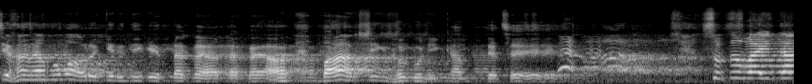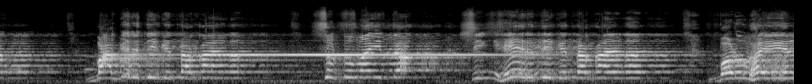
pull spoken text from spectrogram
চেহারা মোবারকের দিকে তাকায়া তাকায়া বাঘ সিংহগুলি কাঁদতেছে। ছোট ভাইটা বাঘের দিকে তাকায় না, ছোট ভাইটা সিংহের দিকে তাকায় না, বড় ভাইয়ের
